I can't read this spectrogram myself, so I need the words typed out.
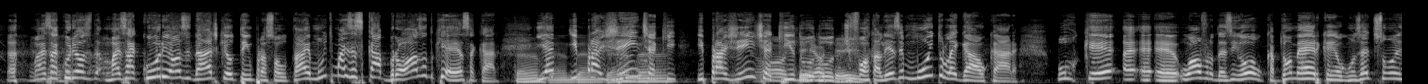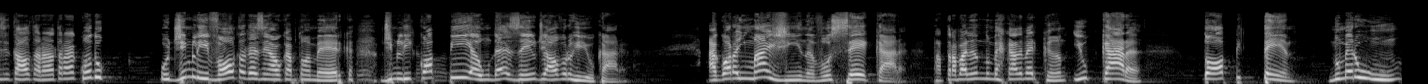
Mas a, curiosidade, mas a curiosidade que eu tenho pra soltar é muito mais escabrosa do que essa, cara. E, é, e pra gente aqui, e pra gente aqui Ok, do, do- ok. de Fortaleza é muito legal, cara. Porque é, é, é, o Álvaro desenhou o Capitão América em algumas edições e tal, tarará, tarará. quando o Jim Lee volta a desenhar o Capitão América, o Jim Lee copia um desenho de Álvaro Rio, cara. Agora imagina, você, cara, tá trabalhando no mercado americano e o cara, top 10, número 1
